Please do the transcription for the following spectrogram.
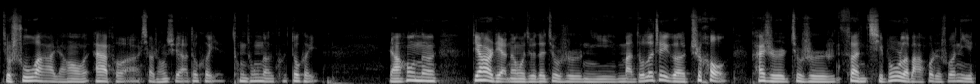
就书啊，然后 app 啊、小程序啊都可以，通通的都可以。然后呢，第二点呢，我觉得就是你满足了这个之后，开始就是算起步了吧，或者说你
